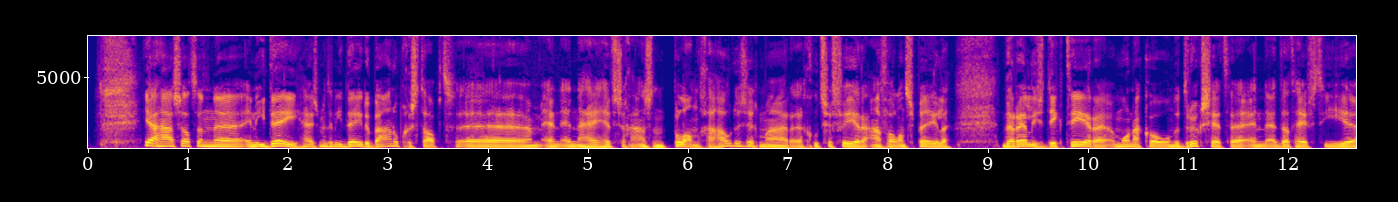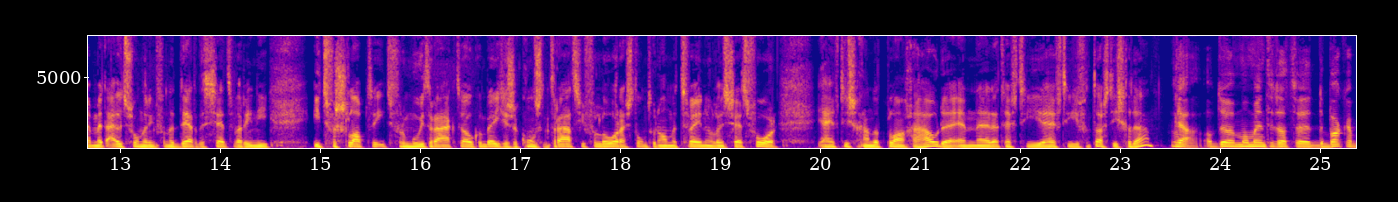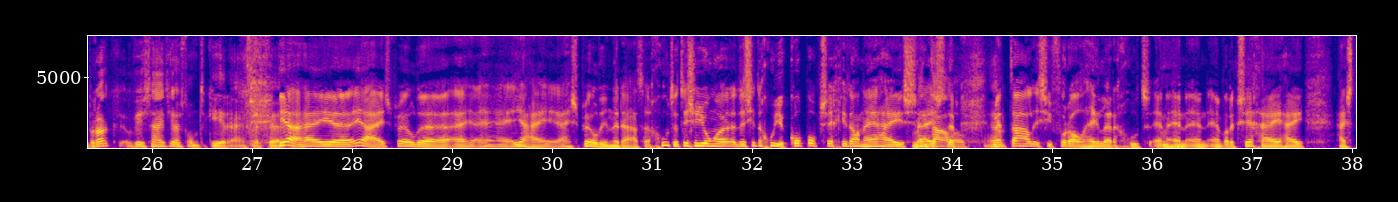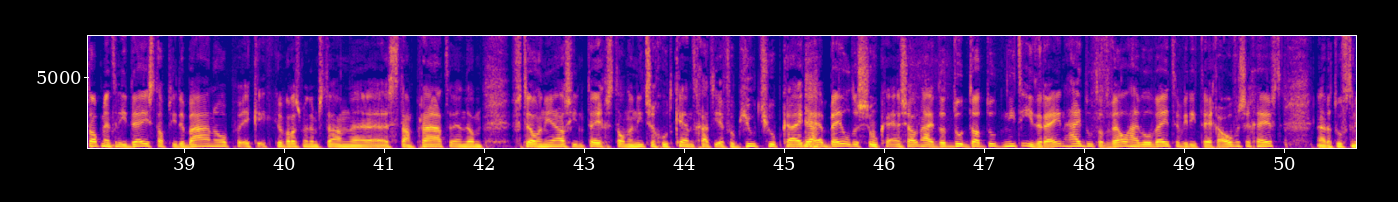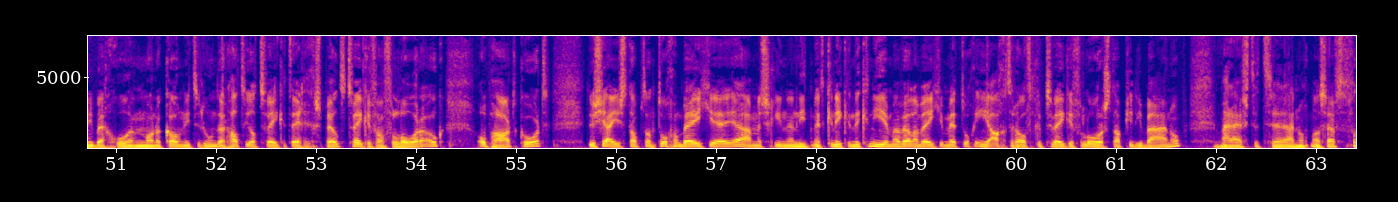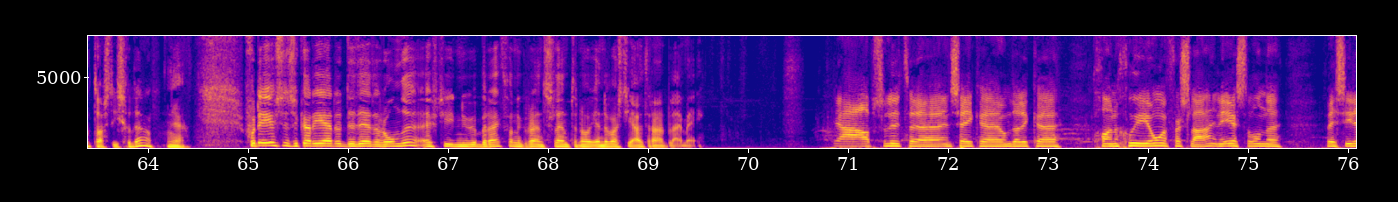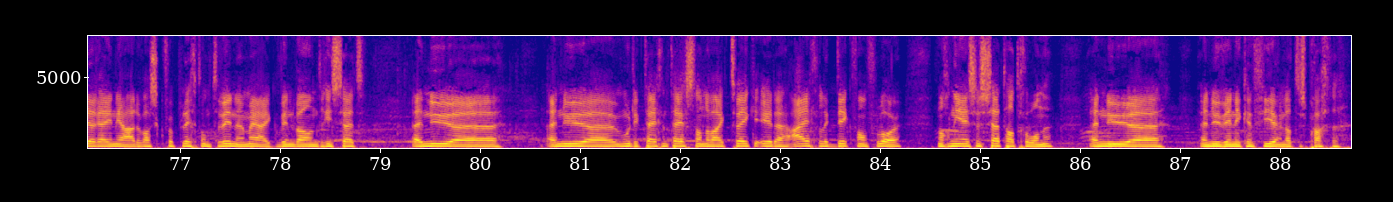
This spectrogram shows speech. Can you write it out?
Ja, Haas had een, eh, een idee. Hij is met een idee de baan opgestapt. Eh, en, en hij heeft zich aan zijn plan gehouden, zeg maar. Eh, goed serveren, aanvallend spelen. De rallies dicteren, Monaco onder druk zetten. En dat heeft hij met uitzondering van de derde set... waarin hij iets verslapte, iets vermoeid raakte. Ook een beetje zijn concentratie verloren. Hij stond toen al met 2-0 in sets voor. Ja, heeft hij zich aan dat plan gehouden. En dat heeft hij, heeft hij fantastisch gedaan. Ja, op de momenten dat de bakker brak, wist hij het juist om te keren eigenlijk. Ja, hij, ja, hij, speelde, hij, hij- ja hij, hij speelde inderdaad eh, goed. Het is een jongen, er zit een goede kop op, zeg je dan. Hè? Hij is, Mentaal hij is ja. Mentaal is hij vooral heel erg goed. En, Mhm. en, en, en wat ik zeg, hij, hij, hij stapt met een idee, stapt hij de baan op. Ik, ik heb wel eens met hem staan, eh, staan praten. En dan vertelde hij, als hij een tegenstander niet zo goed kent... gaat hij even op YouTube kijken, Ja. hè, beelden zoeken en zo. Nou, dat, doet, dat doet niet iedereen. Hij doet dat wel. Hij wil weten wie hij tegenover zich heeft. Nou, dat hoeft hij niet bij Juan Monaco niet te doen. Daar had hij al twee keer tegen gespeeld. Twee keer van verloren ook, op hardcourt. Dus ja, je stapt dan toch een beetje, ja, misschien eh, niet met knikkende knieën... maar wel een beetje met toch in je achterhoofd... ik heb twee keer verloren, stap je die baan op. Maar hij heeft het, eh, ja, nogmaals, hij heeft het fantastisch gedaan. Ja. Voor de eerste in zijn carrière de derde ronde heeft hij nu weer bereikt van de Grand Slam toernooi. En daar was hij uiteraard blij mee. Ja, absoluut. Eh, en zeker omdat ik eh, gewoon een goede jongen versla. In de eerste ronde wist iedereen, ja, daar was ik verplicht om te winnen. Maar ja, ik win wel een drie set. En nu, eh, en nu eh, moet ik tegen een tegenstander waar ik twee keer eerder eigenlijk dik van verloor. Nog niet eens een set had gewonnen. En nu, eh, en nu win ik een vier en dat is prachtig.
